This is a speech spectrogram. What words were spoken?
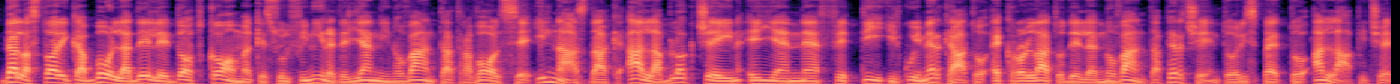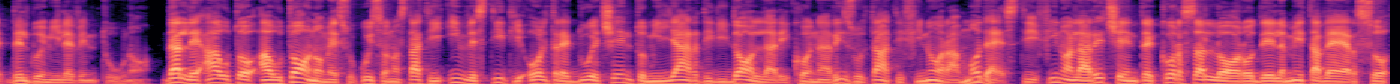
dalla storica bolla delle dot com che sul finire degli anni 90 travolse il Nasdaq alla blockchain e gli NFT il cui mercato è crollato del 90% rispetto all'apice del 2021. Dalle auto autonome su cui sono stati investiti oltre 200 miliardi di dollari con risultati finora modesti fino alla recente corsa all'oro del metaverso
